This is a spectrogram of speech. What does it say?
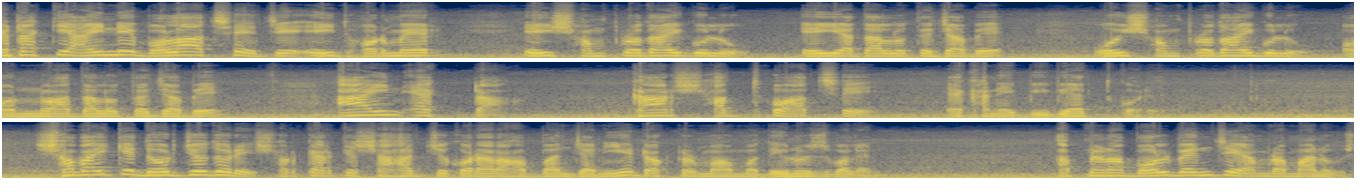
এটা কি আইনে বলা আছে যে এই ধর্মের এই সম্প্রদায়গুলো এই আদালতে যাবে, ওই সম্প্রদায়গুলো অন্য আদালতে যাবে? আইন একটা, কার সাধ্য আছে এখানে বিভেদ করে। সবাইকে ধৈর্য ধরে সরকারকে সাহায্য করার আহ্বান জানিয়ে ডক্টর মোহাম্মদ ইউনুস বলেন, আপনারা বলবেন যে আমরা মানুষ,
